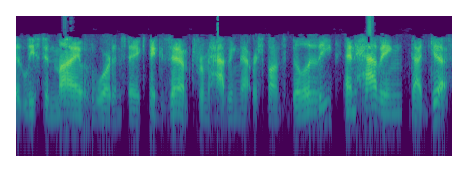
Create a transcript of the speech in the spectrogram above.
at least in my ward and stake, exempt from having that responsibility and having that gift.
